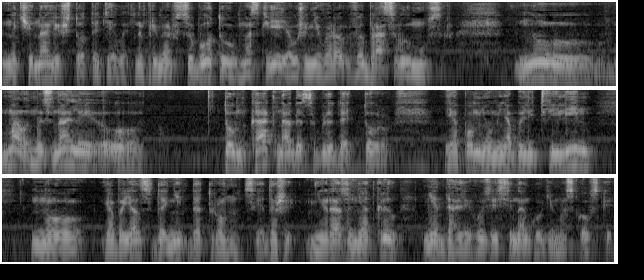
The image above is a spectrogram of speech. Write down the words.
начинали что-то делать. Например, в субботу в Москве я уже не выбрасывал мусор. Ну, мало мы знали о том, как надо соблюдать Тору. Я помню, у меня были твилин, но я боялся до них дотронуться. Я даже ни разу не открыл. Мне дали возле синагоги московской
